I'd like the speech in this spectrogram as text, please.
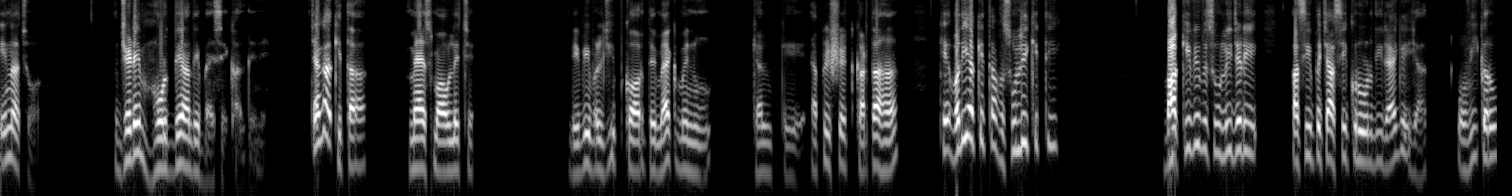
ਇਹਨਾਂ ਚੋਂ ਜਿਹੜੇ ਮੁਰਦਿਆਂ ਦੇ ਪੈਸੇ ਖਾਂਦੇ ਨੇ। ਚੰਗਾ ਕੀਤਾ, ਮੈਂ ਇਸ ਮਾਮਲੇ 'ਚ ਬੀਬੀ ਬਲਜੀਤ ਕੌਰ ਤੇ ਮਹਿਕਮੇ ਨੂੰ ਕਹਿ ਕੇ ਐਪਰੀਸ਼ੀਏਟ ਕਰਦਾ ਹਾਂ ਕਿ ਵਧੀਆ ਕੀਤਾ, ਵਸੂਲੀ ਕੀਤੀ। ਬਾਕੀ ਵੀ ਵਸੂਲੀ ਜਿਹੜੀ 80 85 ਕਰੋੜ ਦੀ ਰਹਿ ਗਈ ਯਾਰ ਉਹ ਵੀ ਕਰੋ।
